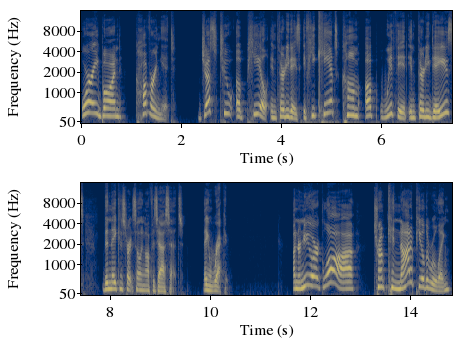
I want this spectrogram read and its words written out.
or a bond covering it just to appeal in 30 days. If he can't come up with it in 30 days, then they can start selling off his assets. They can wreck him. Under New York law, Trump cannot appeal the ruling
